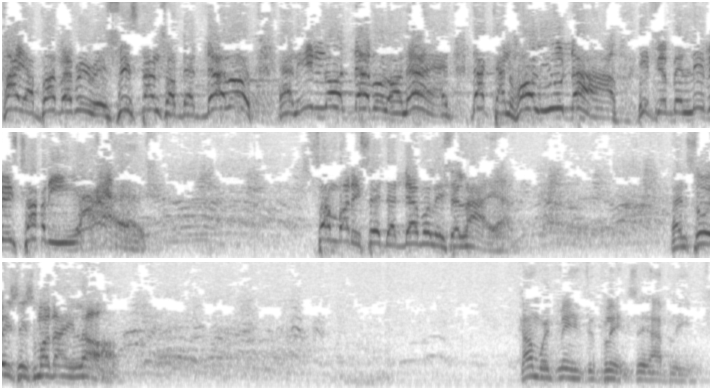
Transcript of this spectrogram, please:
high above every resistance of the devil and in no devil on earth that can hold you down. If you believe it, shout yes. Somebody said the devil is a liar. And so is his mother-in-law. Come with me if you please. Say I please.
